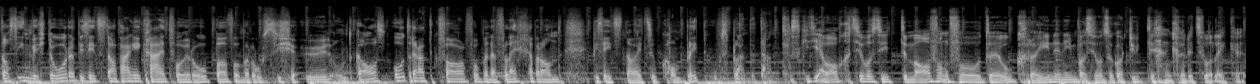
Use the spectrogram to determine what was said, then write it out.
dass Investoren bis jetzt die Abhängigkeit von Europa vom russischen Öl und Gas oder auch die Gefahr von einem Flächenbrand bis jetzt nahezu komplett ausblendet haben. Es gibt ja auch Aktien, die seit dem Anfang von der Ukraine-Invasion sogar deutlich zulegen können.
